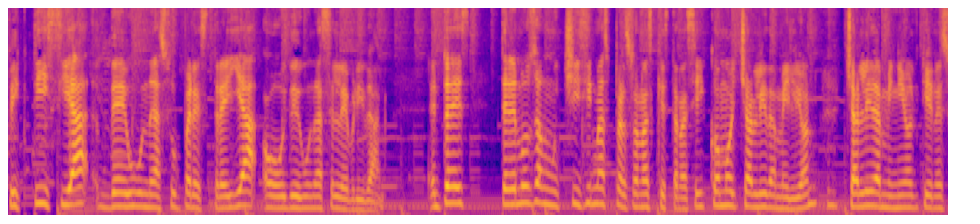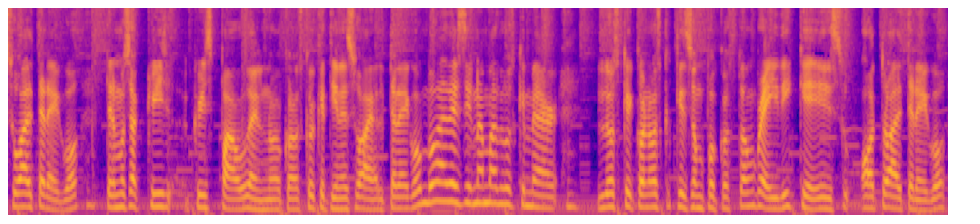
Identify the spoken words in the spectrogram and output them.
ficticia de una superestrella o de una celebridad. Entonces, tenemos a muchísimas personas que están así, como Charlie D'Amelio. Charlie D'Amelio tiene su alter ego. Tenemos a Chris, Chris Paul, no conozco que tiene su alter ego. Voy a decir nada más los que, me, los que conozco que son pocos. Tom Brady, que es otro alter ego.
